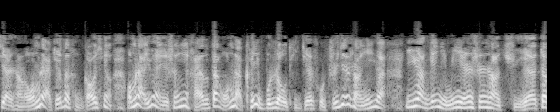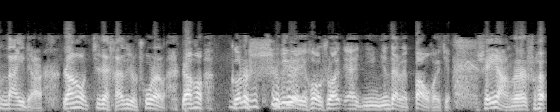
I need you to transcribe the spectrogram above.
见上了，我们俩觉得很高兴，我们俩愿意生一孩子，但我们俩可以不肉体接触，直接上医院，医院给你们一人身上取下这么大一点儿然后这这孩子就出来了，然后隔了十个月以后说，哎，您您再来抱回去，谁养着？说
